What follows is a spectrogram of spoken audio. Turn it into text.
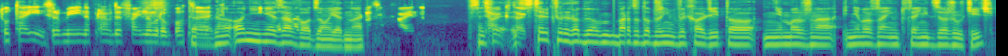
tutaj zrobili naprawdę fajną robotę. Tak, no oni nie zawodzą jednak. Fajne. W sensie Tak, tak. styl, który robią, bardzo dobrze im wychodzi, to nie można, nie można im tutaj nic zarzucić.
